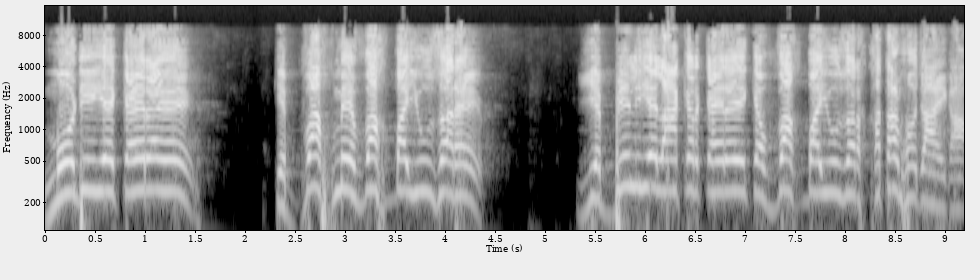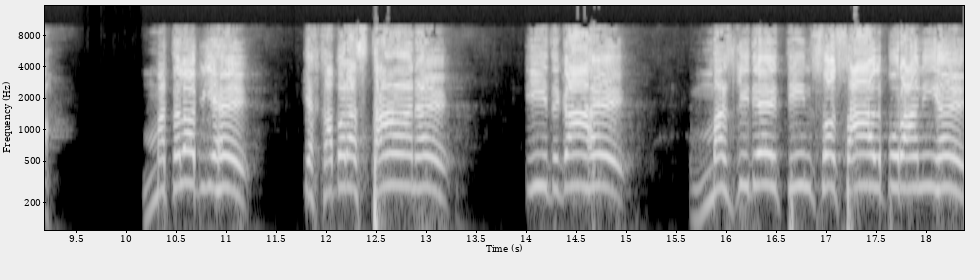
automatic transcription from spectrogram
मोदी ये कह रहे हैं कि वक्फ में वक्फ यूज़र है। ये बिल ये लाकर कह रहे हैं कि वक्फ बा यूज़र खत्म हो जाएगा। मतलब यह है कि खबरस्तान है। ईदगाह है। मस्जिदें 300 साल पुरानी है।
